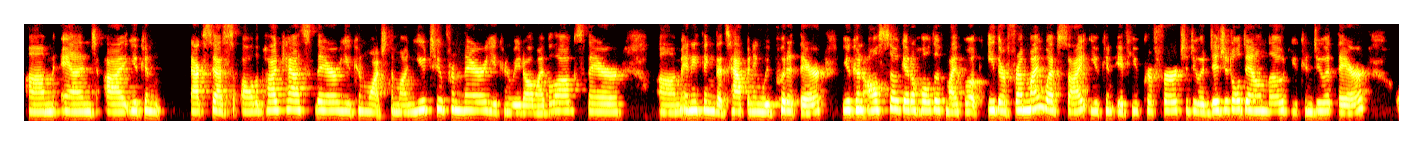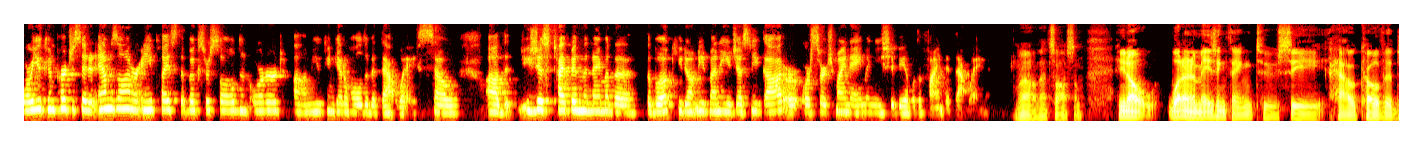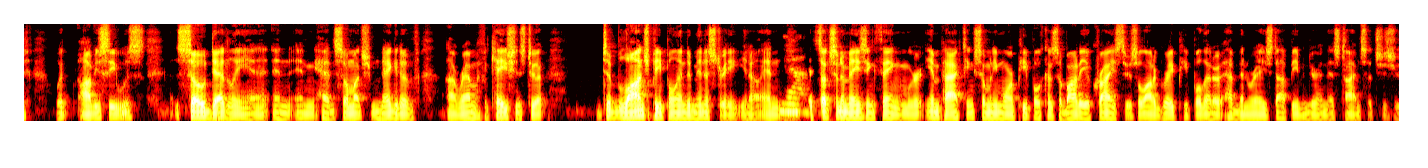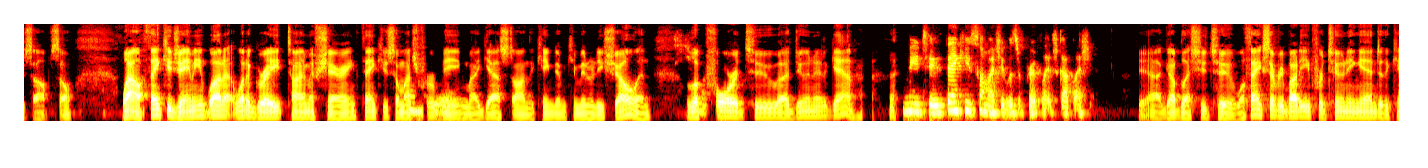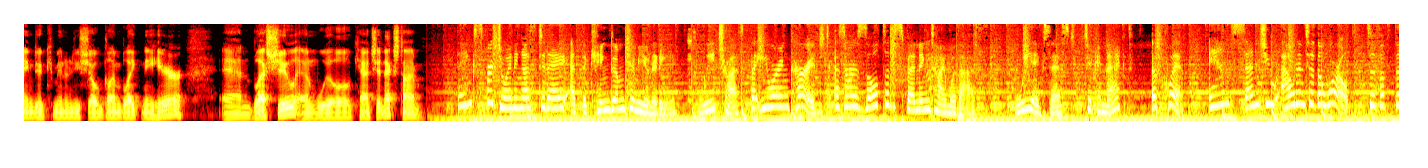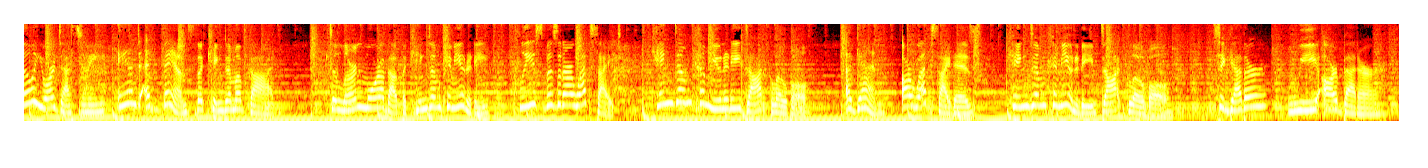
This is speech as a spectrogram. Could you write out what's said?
Um, and uh, you can access all the podcasts there. You can watch them on YouTube from there. You can read all my blogs there. Um, anything that's happening, we put it there. You can also get a hold of my book either from my website. You can, if you prefer to do a digital download, you can do it there, or you can purchase it at Amazon or any place that books are sold and ordered. Um, you can get a hold of it that way. So uh, the, you just type in the name of the, the book. You don't need money, you just need God, or, or search my name and you should be able to find it that way. Wow, that's awesome. You know, what an amazing thing to see how COVID, what obviously was so deadly and, and, and had so much negative uh, ramifications to it, to launch people into ministry, you know, and yeah. it's such an amazing thing. We're impacting so many more people because the body of Christ, there's a lot of great people that are, have been raised up even during this time, such as yourself. So, wow. Thank you, Jaime. What a, what a great time of sharing. Thank you so much thank for you. being my guest on the Kingdom Community Show and look forward to uh, doing it again. Me too. Thank you so much. It was a privilege. God bless you. Yeah, God bless you too. Well, thanks everybody for tuning in to the Kingdom Community Show. Glenn Blakeney here and bless you, and we'll catch you next time. Thanks for joining us today at the Kingdom Community. We trust that you are encouraged as a result of spending time with us. We exist to connect, equip, and send you out into the world to fulfill your destiny and advance the kingdom of God. To learn more about the Kingdom Community, please visit our website, kingdomcommunity.global. Again, our website is kingdomcommunity.global. Together, we are better.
